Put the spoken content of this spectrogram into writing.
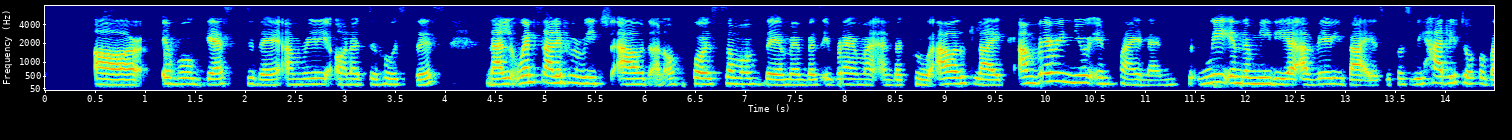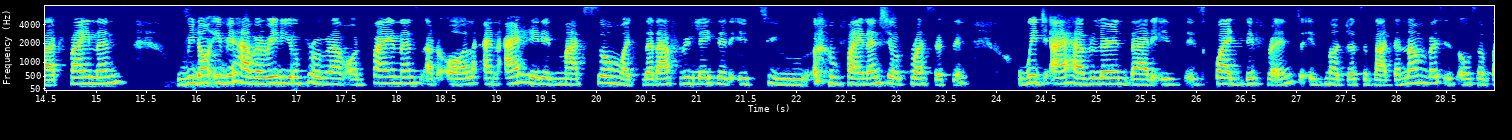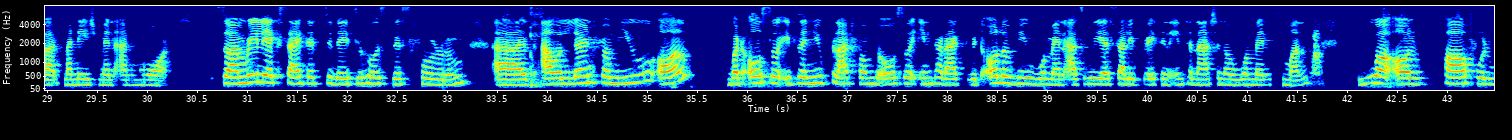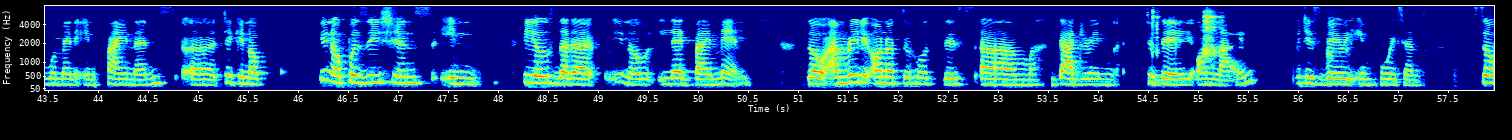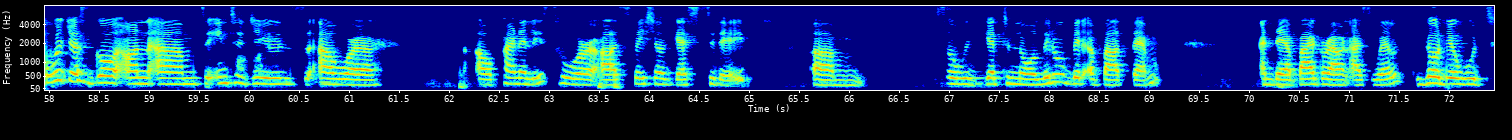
our able guest today. I'm really honored to host this. Now, when Salifu reached out, and of course, some of their members, Ibrahima and the crew, I was like, I'm very new in finance. We in the media are very biased because we hardly talk about finance. We don't even have a radio program on finance at all. And I hated math so much that I've related it to financial processing, which I have learned that is, is quite different. It's not just about the numbers, it's also about management and more. So I'm really excited today to host this forum. Uh, I will learn from you all, but also it's a new platform to also interact with all of you women as we are celebrating International Women's Month. You are all powerful women in finance, uh, taking up, you know, positions in fields that are, you know, led by men. So I'm really honored to host this um, gathering today online, which is very important. So we'll just go on um, to introduce our our panelists who are our special guests today. Um, so we get to know a little bit about them and their background as well, though they would,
